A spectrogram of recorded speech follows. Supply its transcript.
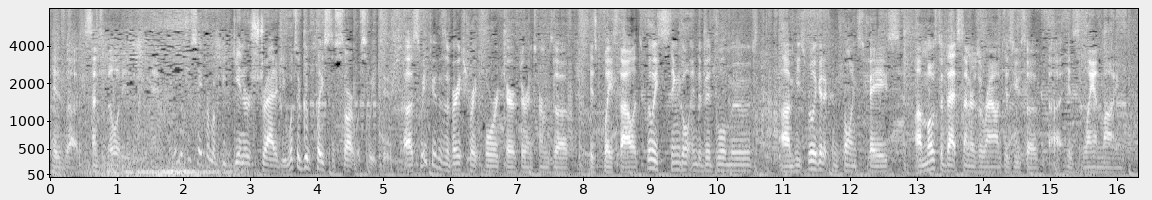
his uh, sensibilities in the game. What would you say from a beginner strategy? What's a good place to start with Sweet Tooth? Uh, Sweet Tooth is a very straightforward character in terms of his play style. It's really single individual moves. Um, he's really good at controlling space. Uh, most of that centers around his use of uh, his landmine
